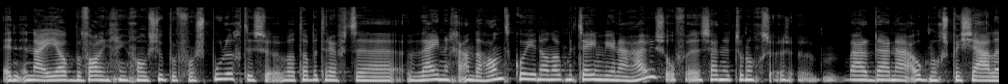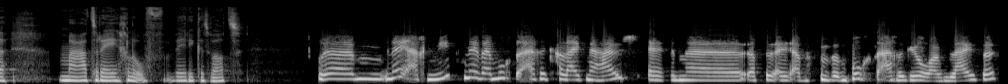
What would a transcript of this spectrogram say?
En nou, jouw bevalling ging gewoon super voorspoedig. Dus eh, wat dat betreft uh, weinig aan de hand. Kon je dan ook meteen weer naar huis? Of zijn er toen nog, waren daarna ook nog speciale maatregelen of weet ik het wat? Um, nee, eigenlijk niet. Nee, wij mochten eigenlijk gelijk naar huis. En uh, we mochten eigenlijk heel lang blijven.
